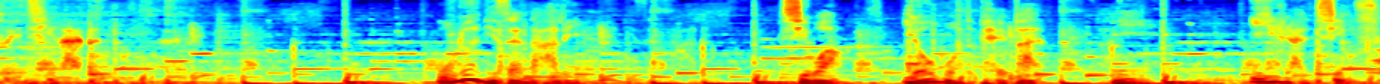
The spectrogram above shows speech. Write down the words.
最亲爱的你。无论你在哪里，希望有我的陪伴，你依然幸福。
